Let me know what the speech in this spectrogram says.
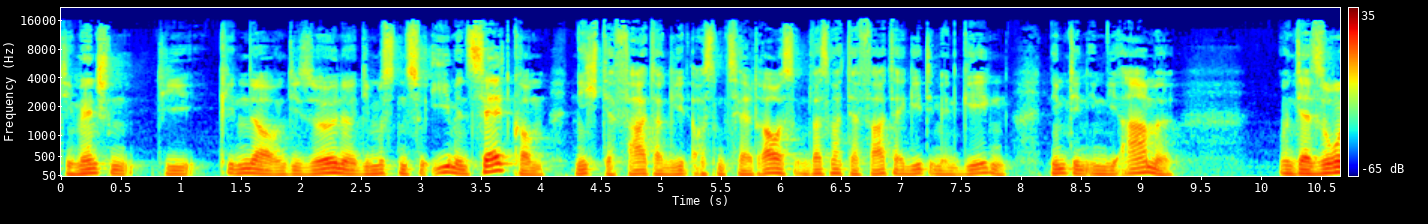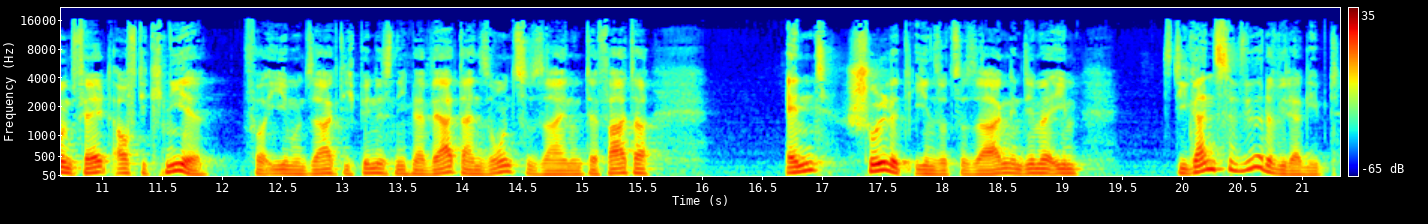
die Menschen, die Kinder und die Söhne, die mussten zu ihm ins Zelt kommen. Nicht der Vater geht aus dem Zelt raus. Und was macht der Vater? Er geht ihm entgegen, nimmt ihn in die Arme. Und der Sohn fällt auf die Knie vor ihm und sagt, ich bin es nicht mehr wert, dein Sohn zu sein. Und der Vater entschuldet ihn sozusagen, indem er ihm die ganze Würde wiedergibt.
